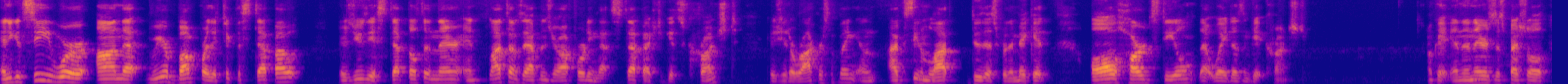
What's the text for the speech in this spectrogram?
And you can see we're on that rear bump where they took the step out. There's usually a step built in there. And a lot of times it happens you're off-roading, that step actually gets crunched because you hit a rock or something. And I've seen them a lot do this where they make it all hard steel. That way it doesn't get crunched. Okay, and then there's the special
